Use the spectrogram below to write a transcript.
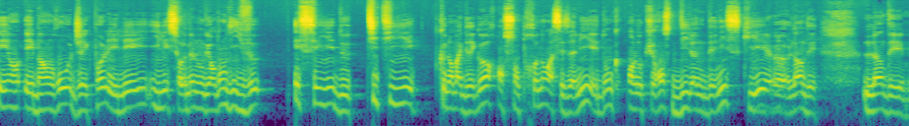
et, en, et ben en gros, Jake Paul, il est, il est sur la même longueur d'onde, il veut essayer de titiller Conor McGregor en s'en prenant à ses amis, et donc en l'occurrence Dylan Dennis, qui est euh, l'un des, l'un des,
